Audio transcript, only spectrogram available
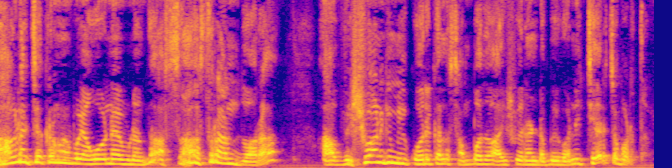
ఆజ్ఞా చక్రం ఓపెన్ అయిపోవడంతో ఆ సహస్రాన్ని ద్వారా ఆ విశ్వానికి మీ కోరికల సంపద ఐశ్వర్యం డబ్బు ఇవన్నీ చేర్చబడతాయి.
